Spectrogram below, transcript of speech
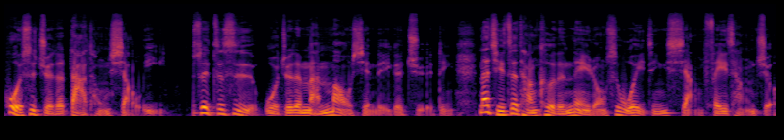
或者是觉得大同小异。所以这是我觉得蛮冒险的一个决定。那其实这堂课的内容是我已经想非常久，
